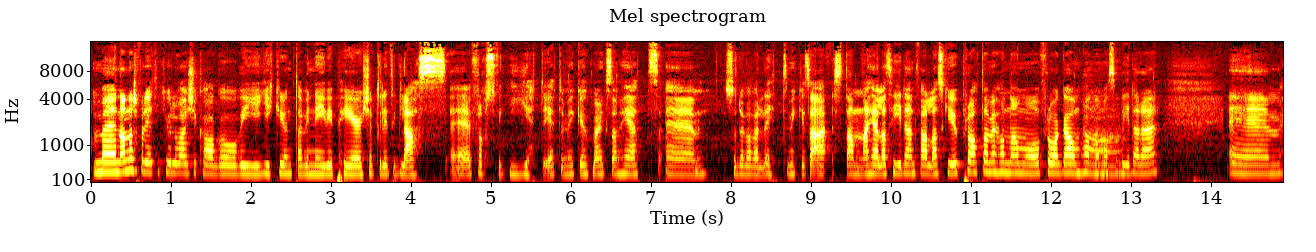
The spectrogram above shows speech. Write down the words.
men annars var det jättekul att vara i Chicago. Vi gick runt där vid Navy Pier, köpte lite glass. Eh, Frost fick jätte, jättemycket uppmärksamhet. Eh, så det var väldigt mycket så här, stanna hela tiden för alla skulle ju prata med honom och fråga om honom och så Ja. vidare. Ehm,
